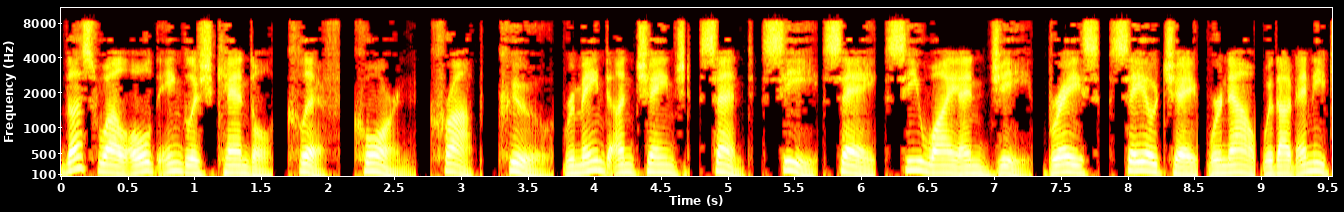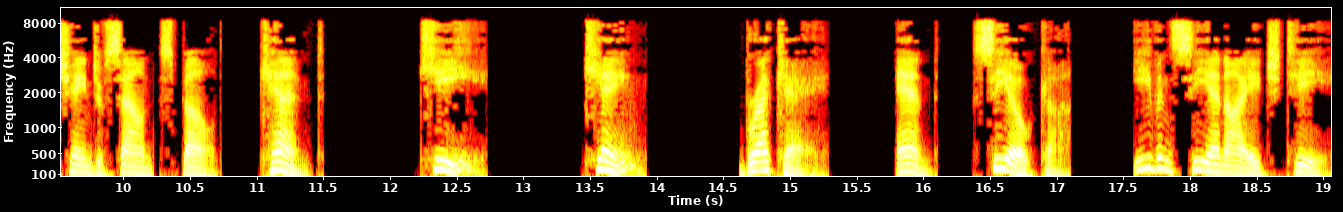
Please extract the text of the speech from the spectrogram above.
Thus while Old English candle, cliff, corn, crop, coup, remained unchanged, scent, c say, cyng, brace, seoche, were now without any change of sound spelled Kent, key, king, breke, and sioka, even cniht,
